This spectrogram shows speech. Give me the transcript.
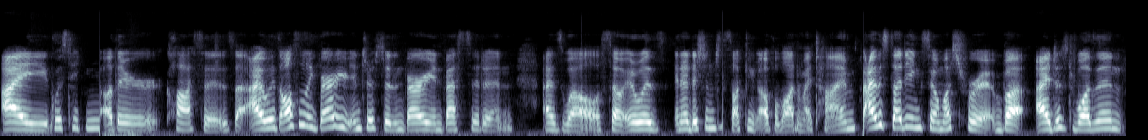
I was taking other classes that I was also like very interested and very invested in as well. So it was in addition to sucking up a lot of my time, I was studying so much for it, but I just wasn't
